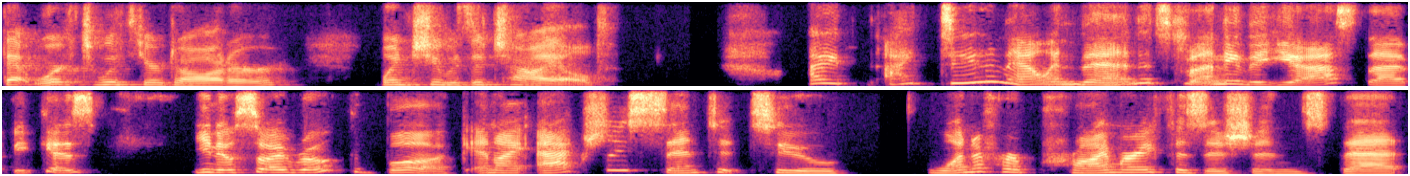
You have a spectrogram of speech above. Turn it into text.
that worked with your daughter when she was a child i i do now and then it's funny that you asked that because you know so i wrote the book and i actually sent it to one of her primary physicians that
